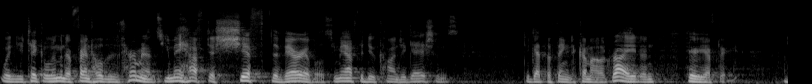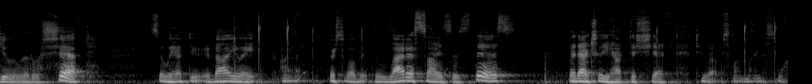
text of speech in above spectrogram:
when you take a limit of Fredholm determinants, you may have to shift the variables. You may have to do conjugations to get the thing to come out right, and here you have to do a little shift. So we have to evaluate, uh, first of all, the lattice size is this, but actually you have to shift to epsilon minus 1,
